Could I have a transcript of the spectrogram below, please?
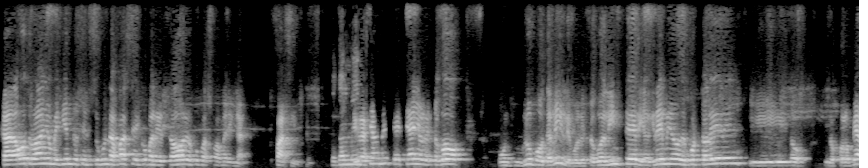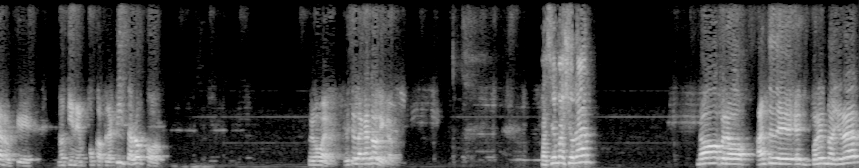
cada otro año metiéndose en segunda fase de Copa Libertadores o Copa Sudamericana. Fácil. Totalmente. Desgraciadamente este año le tocó un, grupo terrible, porque le tocó el Inter y el gremio de Porto Alegre y los, y los colombianos que no tienen poca platita, loco. Pero bueno, esa es la católica. ¿Pasemos a llorar? No, pero antes de eh, ponernos a llorar,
